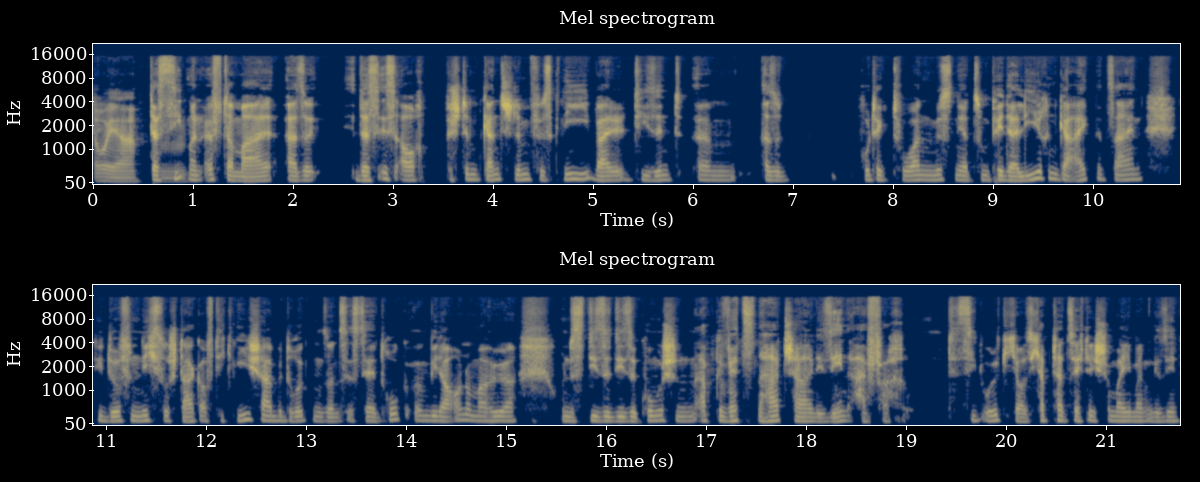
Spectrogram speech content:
Oh ja. Das mhm. sieht man öfter mal. Also das ist auch bestimmt ganz schlimm fürs Knie, weil die sind, ähm, also Protektoren müssen ja zum Pedalieren geeignet sein. Die dürfen nicht so stark auf die Kniescheibe drücken, sonst ist der Druck irgendwie da auch nochmal höher. Und es diese, diese komischen abgewetzten Hartschalen, die sehen einfach, das sieht ulkig aus. Ich habe tatsächlich schon mal jemanden gesehen,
